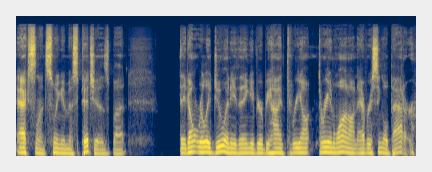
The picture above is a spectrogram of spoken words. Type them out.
excellent swing and miss pitches, but they don't really do anything if you're behind three on three and one on every single batter,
